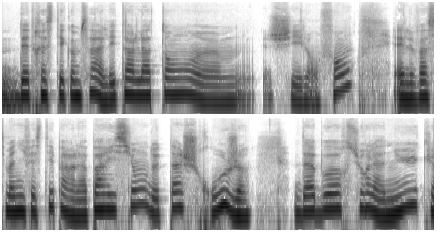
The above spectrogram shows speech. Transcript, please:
d'être restée comme ça à l'état latent chez l'enfant. Elle va se manifester par l'apparition de taches rouges, d'abord sur la nuque,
